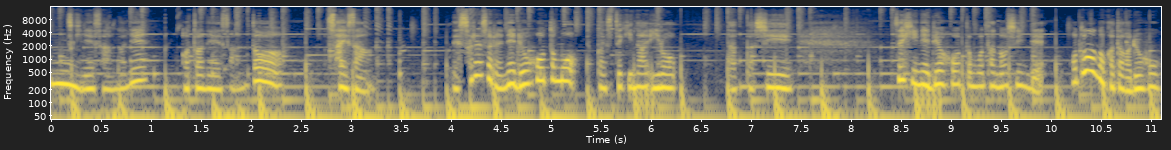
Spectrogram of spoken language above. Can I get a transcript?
月姉さんがね、音姉さんと、サイさん。で、それぞれね、両方とも、素敵な色だったし、ぜひね、両方とも楽しんで、ほとんどの方が両方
